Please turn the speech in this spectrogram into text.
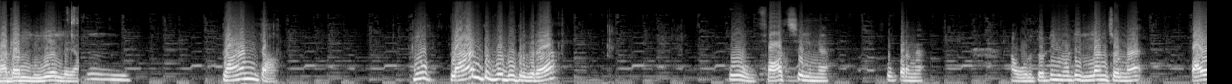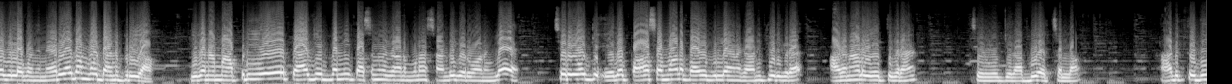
கடல்லையே இல்லையா? பிளான்டா பிளான்ட் போட்டுட்டு இருக்கிற? ஓ ஃபாக்ஸிலுங்க சூப்பருங்க. நான் ஒரு தொட்டிக்கு மட்டும் இல்லைன்னு சொன்னேன். பயக்குள்ள கொஞ்சம் நிறைய தான் போட்டு அனுப்புறியா? இதை நம்ம அப்படியே பேக்கெட் பண்ணி பசங்களுக்கு அனுப்புனா சண்டைக்கு வருவானுங்களே சரி ஓகே ஏதோ பாசமான பயப்புள்ள எனக்கு அனுப்பியிருக்கிற. அதனால ஏத்துக்கிறேன். சரி ஓகே இதை அப்படியே வச்சிடலாம். அடுத்தது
